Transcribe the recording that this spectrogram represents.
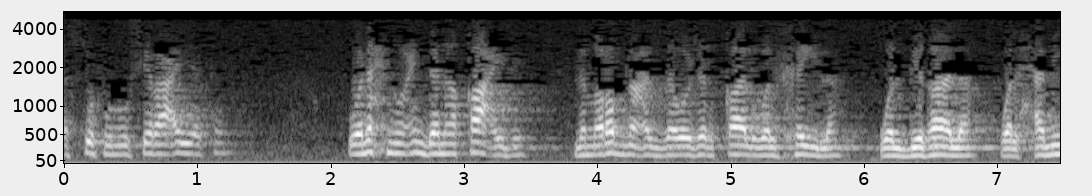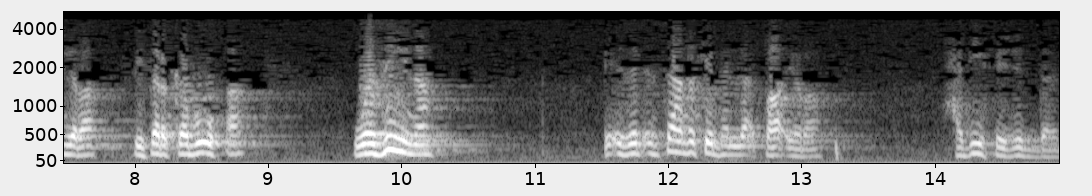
السفن شراعية ونحن عندنا قاعدة لما ربنا عز وجل قال والخيل والبغال والحمير لتركبوها وزينة. إذا الإنسان ركب هلأ طائرة حديثة جدا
